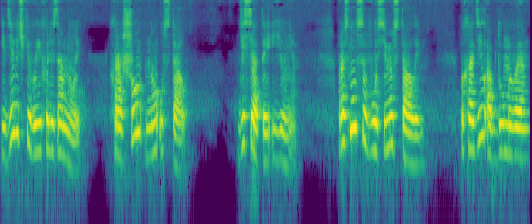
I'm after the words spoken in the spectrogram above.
и девочки выехали за мной. Хорошо, но устал. 10 июня. Проснулся в восемь, усталый. Походил, обдумывая,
